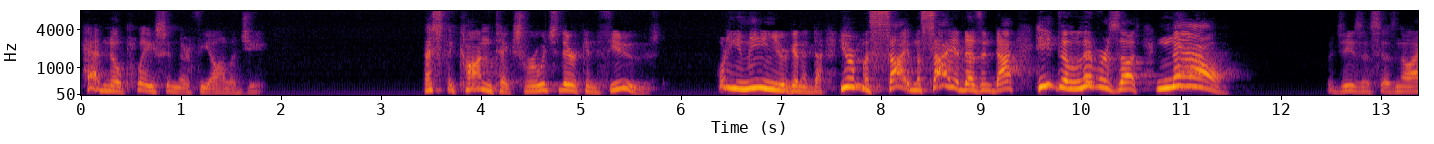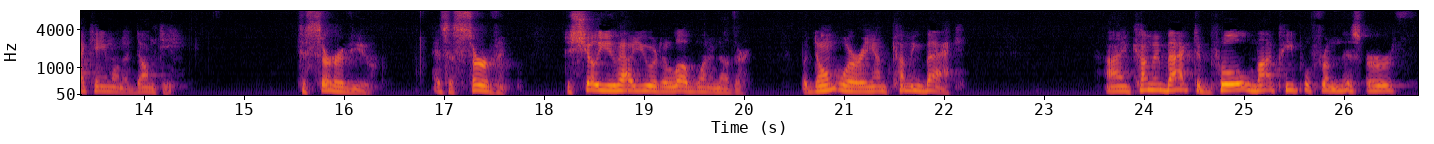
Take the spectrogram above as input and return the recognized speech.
had no place in their theology. That's the context for which they're confused. What do you mean you're going to die? You're Messiah. Messiah doesn't die. He delivers us now. But Jesus says, no, I came on a donkey to serve you as a servant, to show you how you are to love one another. But don't worry, I'm coming back. I'm coming back to pull my people from this earth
